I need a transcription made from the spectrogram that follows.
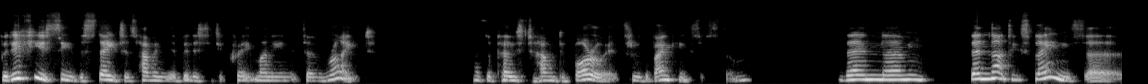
But if you see the state as having the ability to create money in its own right, as opposed to having to borrow it through the banking system, then um, then that explains uh,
